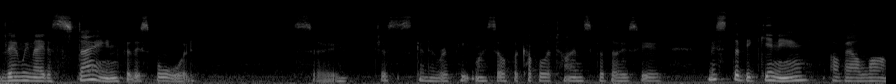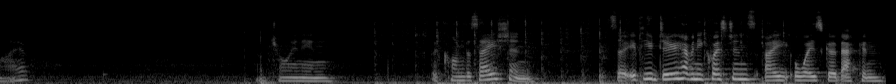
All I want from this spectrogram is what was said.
then we made a stain for this board. So, just going to repeat myself a couple of times for those who missed the beginning of our live. I'll join in the conversation. So, if you do have any questions, I always go back and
